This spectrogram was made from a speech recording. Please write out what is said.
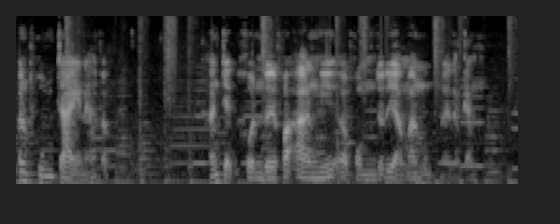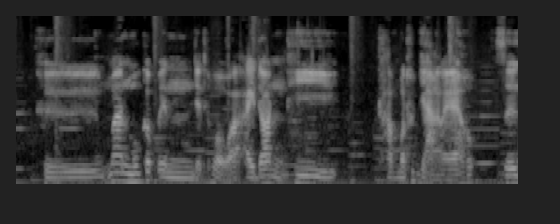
มันภูมิใจนะแบบทั้งเจ็ดคนโดยเฉพาะอันนี้ผมยกตัวอย่างม่านมุกเลยล้วกัน คือม่านมุกก็เป็นอย่างที่บอกว่าไอดอลที่ทำมาทุกอย่างแล้ว ซึ่ง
